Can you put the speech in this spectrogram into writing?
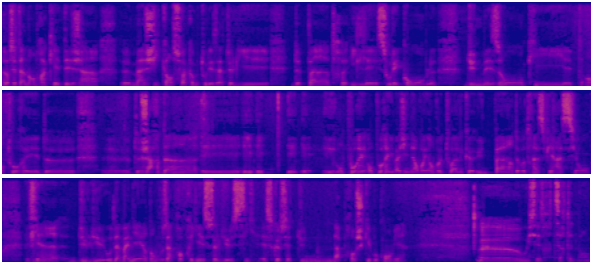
Alors c'est un endroit qui est déjà euh, magique en soi, comme tous les ateliers de peintre. Il est sous les combles d'une maison qui est entourée de, euh, jardins et, pourrait, on pourrait imaginer en voyant vos toiles qu'une part de votre inspiration vient du lieu ou de la manière dont vous appropriez ce lieu-ci. Est-ce que c'est une approche qui vous convient? Euh, Oui, c'est certainement.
